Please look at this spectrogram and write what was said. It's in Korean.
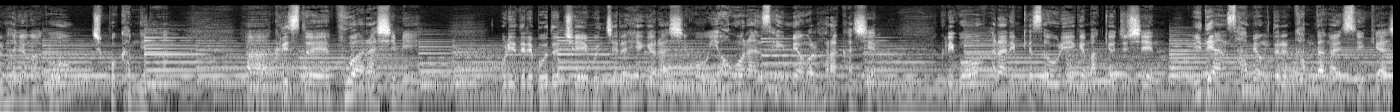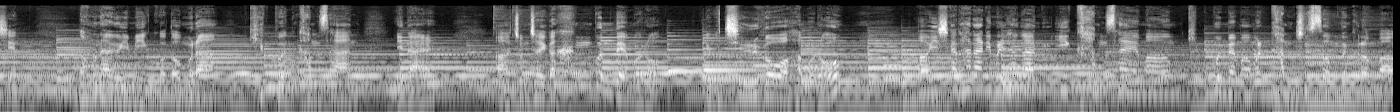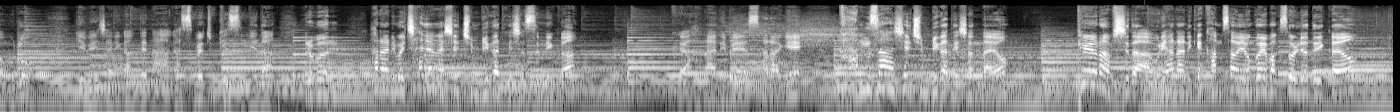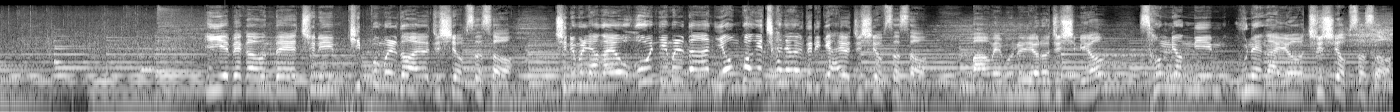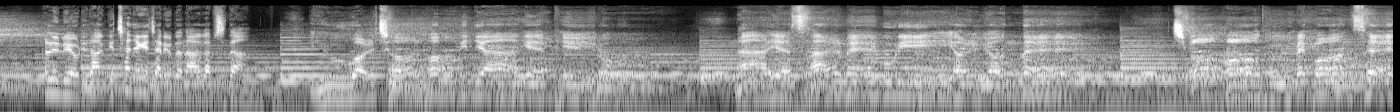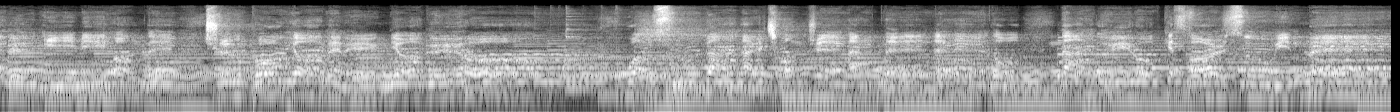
여러분들 환영하고 축복합니다. 아, 그리스도의 부활하심이 우리들의 모든 죄의 문제를 해결하시고 영원한 생명을 허락하신 그리고 하나님께서 우리에게 맡겨주신 위대한 사명들을 감당할 수 있게 하신 너무나 의미 있고 너무나 기쁜 감사한 이날 아, 좀 저희가 흥분됨으로 그리고 즐거워함으로 어, 이 시간 하나님을 향한 이 감사의 마음, 기쁨의 마음을 감출 수 없는 그런 마음으로 예배 자리 가운데 나아갔으면 좋겠습니다. 여러분 하나님을 찬양하실 준비가 되셨습니까? 그 하나님의 사랑에 감사하실 준비가 되셨나요? 표현합시다. 우리 하나님께 감사와 영광의 박수 올려드릴까요? 이 예배 가운데 주님 기쁨을 더하여 주시옵소서. 주님을 향하여 온 힘을 다한 영광의 찬양을 드리게 하여 주시옵소서. 마음의 문을 열어 주시며 성령님 운행하여 주시옵소서. 할렐루야 우리 다 함께 찬양의 자리로 나아갑시다. 6월철 어린 양의 피로 나의 삶의 문이 열렸네 저 어둠의 권세는 이미 없네 주 보혈의 능력으로 원수가 날 정죄할 때에도 난 의롭게 설 수 있네.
